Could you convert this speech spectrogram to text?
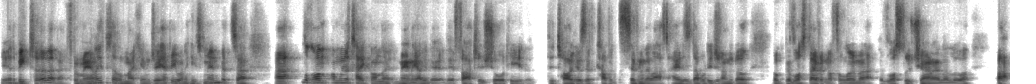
Yeah, the big turbo back for Manly, so that'll make MG happy, one of his men. But uh, uh, look, I'm, I'm going to take on the Manly. I think they're, they're far too short here. The, Tigers have covered seven of their last eight as a double digit underdog. Look, they've lost David Nofoaluma, they've lost Luciano Leilua, but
